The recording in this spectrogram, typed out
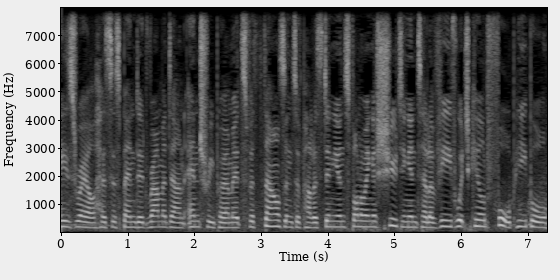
Israel has suspended Ramadan entry permits for thousands of Palestinians following a shooting in Tel Aviv which killed four people.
